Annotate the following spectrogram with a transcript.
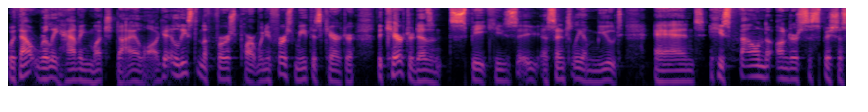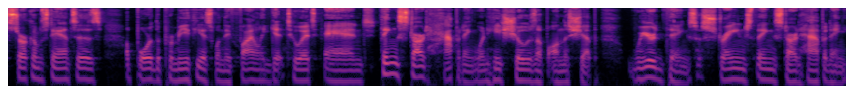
without really having much dialogue, at least in the first part. When you first meet this character, the character doesn't speak. He's essentially a mute, and he's found under suspicious circumstances aboard the Prometheus when they finally get to it. And things start happening when he shows up on the ship weird things, strange things start happening,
